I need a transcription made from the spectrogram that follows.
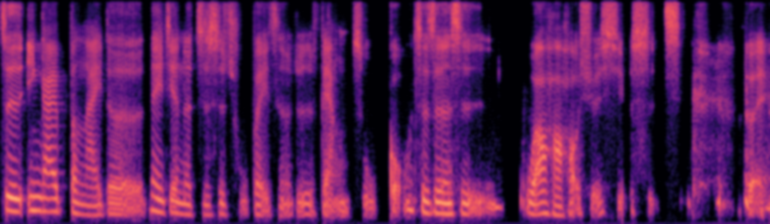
这应该本来的内建的知识储备真的就是非常足够，这真的是我要好好学习的事情。对，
